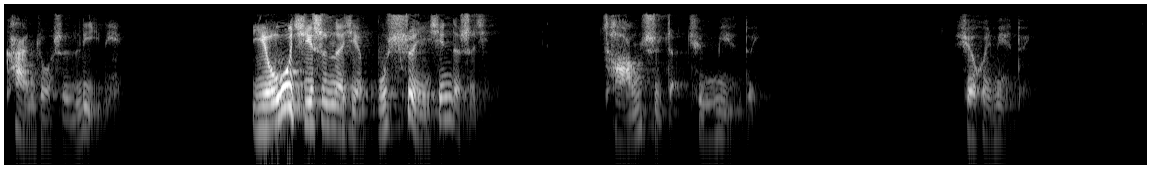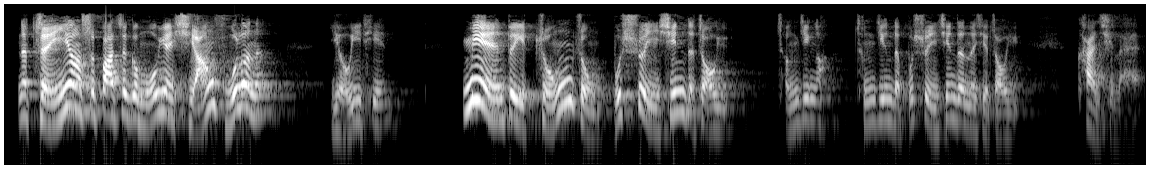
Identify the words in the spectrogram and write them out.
看作是历练。尤其是那些不顺心的事情，尝试着去面对，学会面对。那怎样是把这个魔怨降服了呢？有一天，面对种种不顺心的遭遇，曾经啊，曾经的不顺心的那些遭遇，看起来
